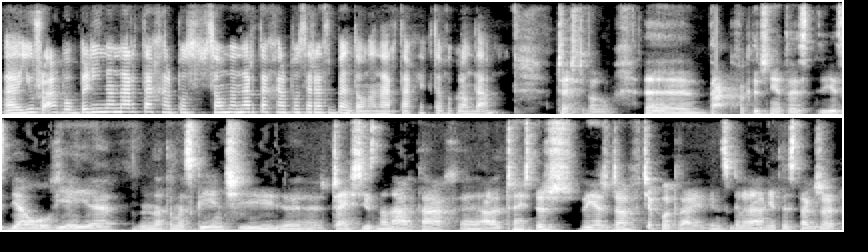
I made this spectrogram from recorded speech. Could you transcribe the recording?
e, już albo byli na nartach, albo są na nartach, albo zaraz będą na nartach. Jak to wygląda? Cześć Olu. E, tak, faktycznie to jest, jest biało, wieje, natomiast klienci, e, część jest na nartach, e, ale część też wyjeżdża w ciepłe kraje, więc generalnie to jest tak, że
